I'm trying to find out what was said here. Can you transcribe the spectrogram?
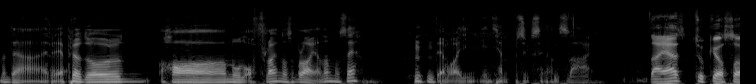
Men det er Jeg prøvde å ha noen offline og så bla gjennom og se. Det var ingen kjempesuksess. Altså. Nei. Nei, jeg tok jo også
